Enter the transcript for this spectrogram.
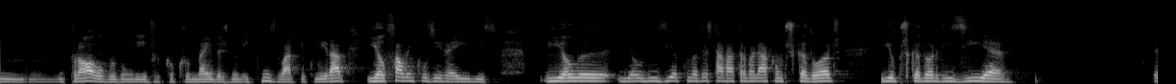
um, um, prólogo de um livro que eu coordenei em 2015, do Arte e Comunidade, e ele fala inclusive aí disso. E ele, ele dizia que uma vez estava a trabalhar com um pescador e o pescador dizia uh,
